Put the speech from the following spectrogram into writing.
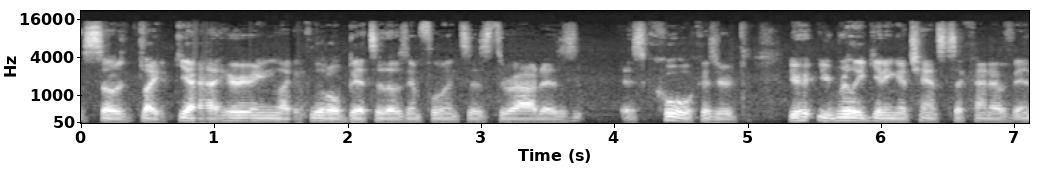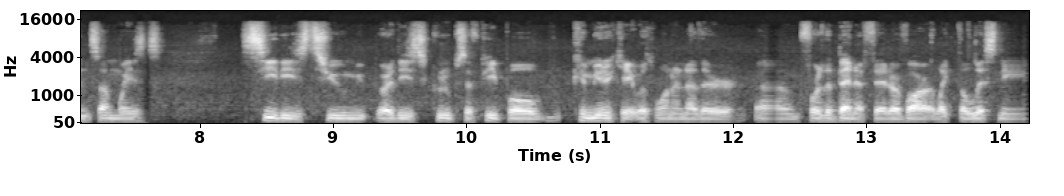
so like yeah hearing like little bits of those influences throughout is is cool because you're you're you're really getting a chance to kind of in some ways see these two or these groups of people communicate with one another um, for the benefit of our like the listening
